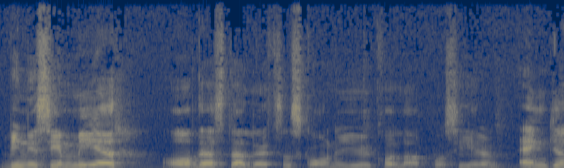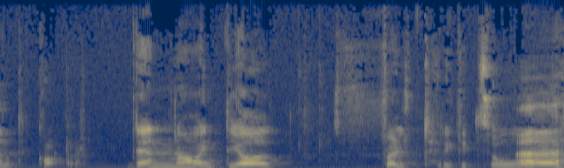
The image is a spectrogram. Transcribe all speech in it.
vill ni se mer av det stället så ska ni ju kolla på serien Agent Carter. Den har inte jag följt riktigt så... Nej,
